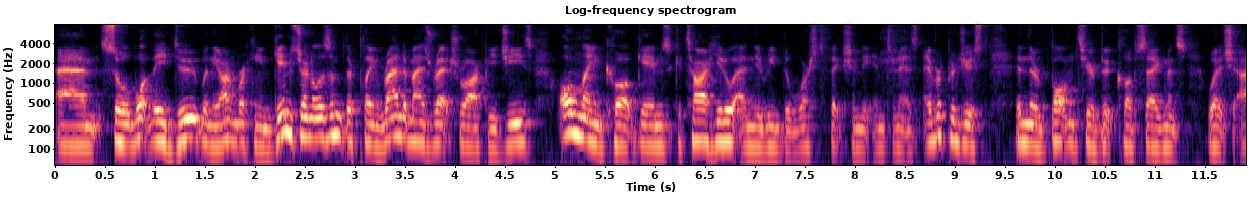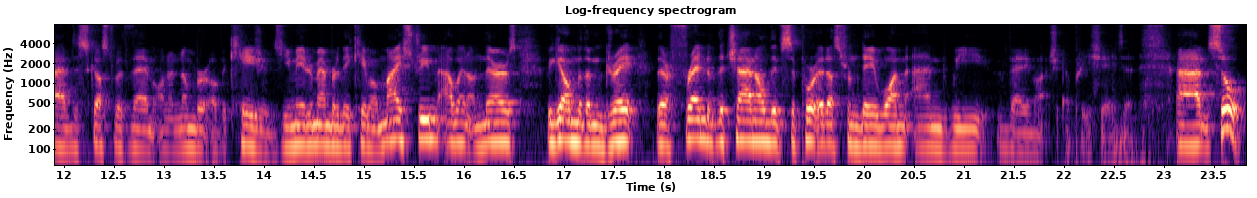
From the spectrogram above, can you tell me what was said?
Um, so what they do when they aren't working in games journalism, they're playing randomized retro RPGs, online co-op games, Guitar Hero, and they read the worst fiction the internet has ever produced in their bottom tier book club segments, which I have discussed with them on a number of occasions. You may remember they came on my stream, I went on theirs. We get on with them great. They're a friend of the channel. They've supported us from day one, and we very much appreciate it. Um, so,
